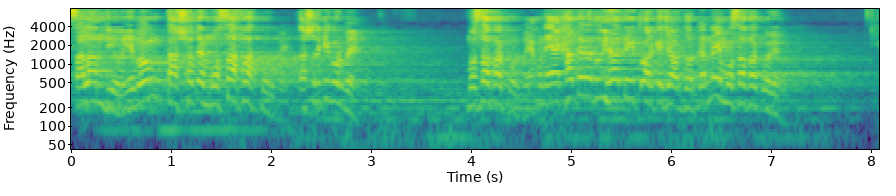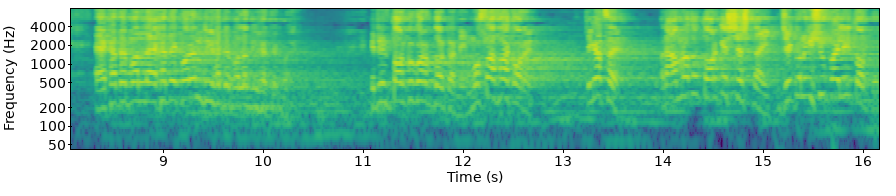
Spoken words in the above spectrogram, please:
সালাম দিও এবং তার সাথে মোসাফা করবে। তার সাথে কি করবে? মোসাফা করবে। এখন এক হাতে না দুই হাতে এই তর্কে যাওয়ার দরকার নেই, মোসাফা করেন। এক হাতে পারলে এক হাতে করেন, দুই হাতে পারলে দুই হাতে করেন। এটা তর্ক করার দরকার নেই, মোসাফা করেন। ঠিক আছে? মানে আমরা তো তর্কের শেষ নাই যে কোনো ইস্যু পাইলেই তর্ক।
